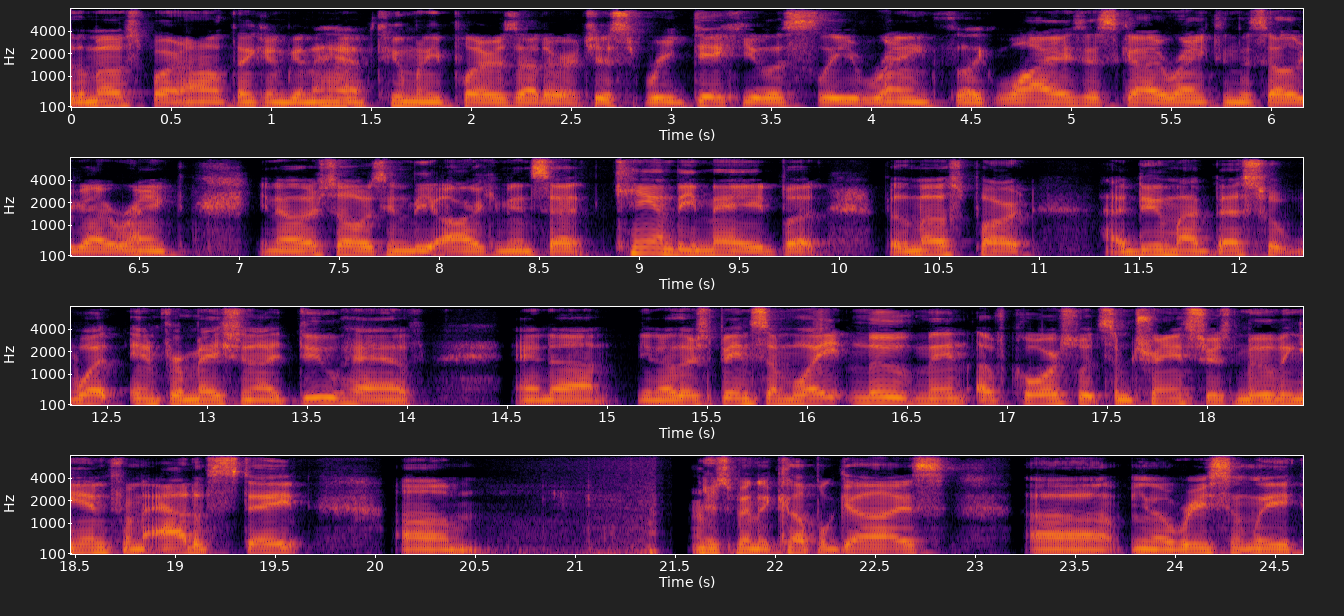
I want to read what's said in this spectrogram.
for the most part, I don't think I'm going to have too many players that are just ridiculously ranked. Like, why is this guy ranked and this other guy ranked? You know, there's always going to be arguments that can be made, but for the most part, I do my best with what information I do have. And, um, you know, there's been some late movement, of course, with some transfers moving in from out of state. Um, there's been a couple guys, uh, you know, recently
